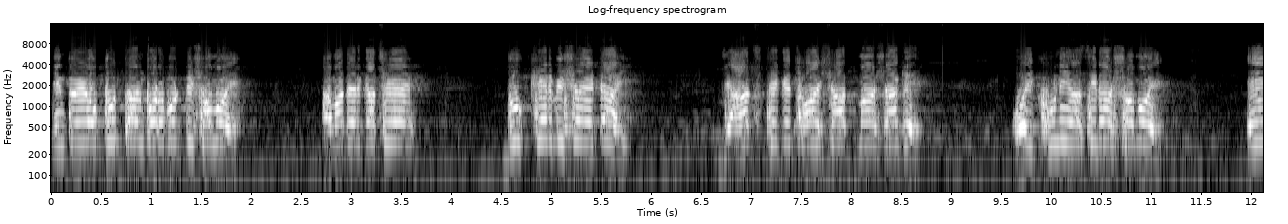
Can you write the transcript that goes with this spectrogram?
কিন্তু এই অভ্যুত্থান পরবর্তী সময়ে আমাদের কাছে দুঃখের বিষয় এটাই যে আজ থেকে ছয়, সাত মাস আগে ওই খুনি হাসিনার সময়ে এই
